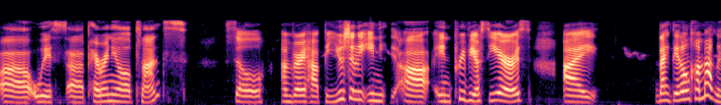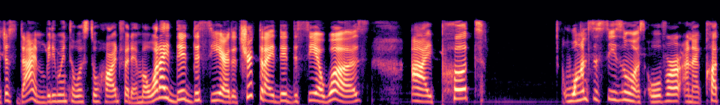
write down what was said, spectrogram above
uh, with uh, perennial plants. So I'm very happy. Usually in uh in previous years, I like they don't come back, they just die. Maybe the winter was too hard for them. But what I did this year, the trick that I did this year was I put once the season was over and I cut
